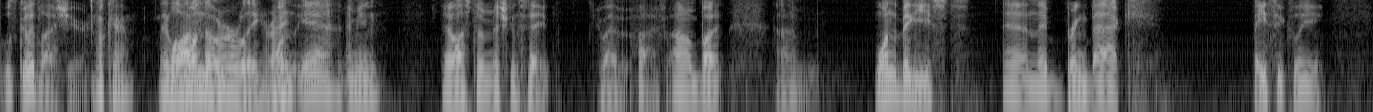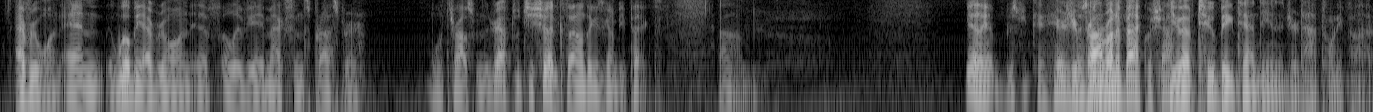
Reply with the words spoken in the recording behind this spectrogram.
was good last year. Okay, they Won- lost won though early, right? Won- yeah, I mean, they lost to Michigan State, who I have at five. Um, but um, won the Big East, and they bring back basically everyone, and it will be everyone if Olivier Maxence Prosper withdraws from the draft, which he should, because I don't think he's going to be picked. Um, yeah, just, Okay, here's your problem. run it back with shot. You have two Big Ten teams in your top 25.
